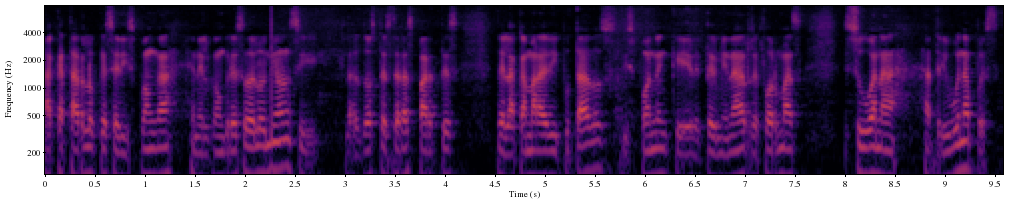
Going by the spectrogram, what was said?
acatar lo que se disponga en el Congreso de la Unión si las dos terceras partes de la Cámara de Diputados disponen que determinadas reformas suban a, tribuna, pues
